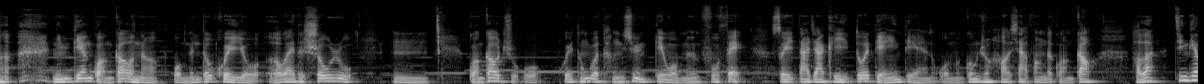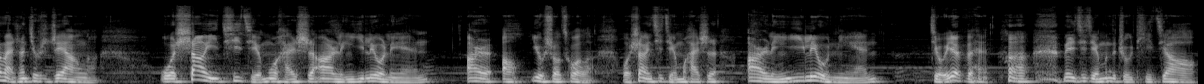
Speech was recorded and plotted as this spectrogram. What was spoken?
您点广告呢，我们都会有额外的收入。嗯，广告主会通过腾讯给我们付费，所以大家可以多点一点我们公众号下方的广告。好了，今天晚上就是这样了。我上一期节目还是二零一六年二哦，又说错了。我上一期节目还是二零一六年九月份，那期节目的主题叫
